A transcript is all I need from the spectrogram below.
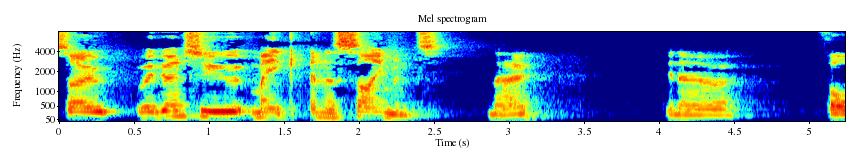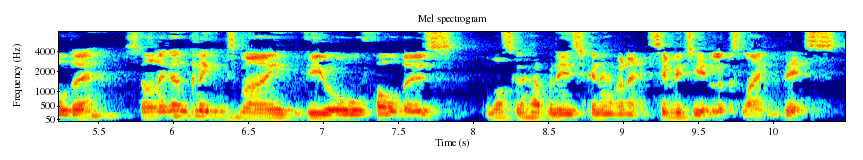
So we're going to make an assignment now in our folder. So I'm going to click into my view all folders. And what's going to happen is you're going to have an activity that looks like this.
